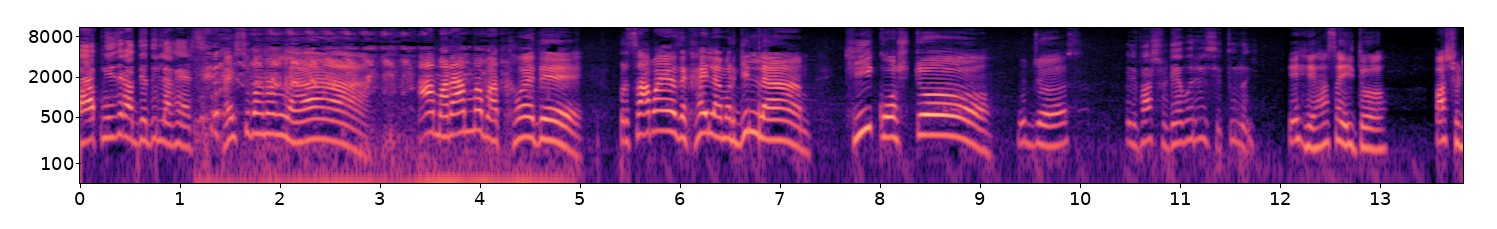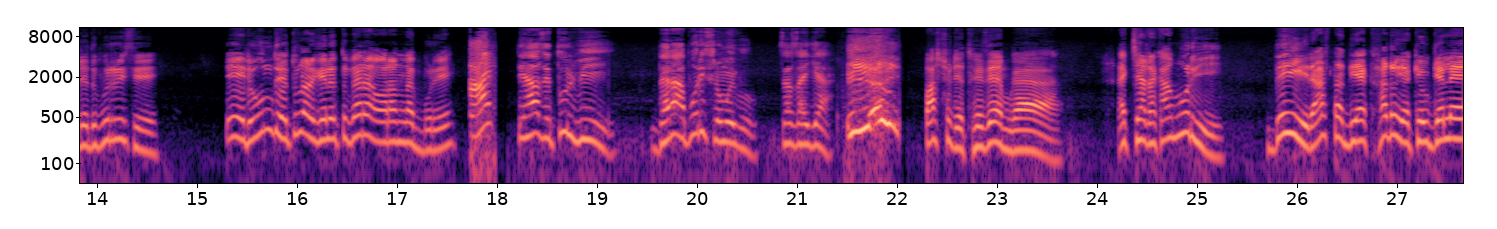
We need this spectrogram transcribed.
বাপ নিজের হাত দিয়ে দুই লাখাই আসছি। খাই সুবান আমার আম্মা ভাত খাওয়াই দে। তোর চাবাই যে খাইলাম আর গিললাম। কি কষ্ট। বুঝছস? ওই পাঁচশো টাকা বই রয়েছে তুলই। এ হে হাসাই তো পাঁচশো টাকা তো ভরে রয়েছে। এ এটা উন্দে তুলার গেলে তো বেড়া অরান লাগবো রে। টেহা যে তুলবি বেড়া পরিশ্রম হইব যা জায়গা। পাঁচশো টাকা থয়ে যাই গা আচ্ছা একটা কাম করি। দেহি রাস্তা দিয়ে খাড়ইয়া কেউ গেলে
